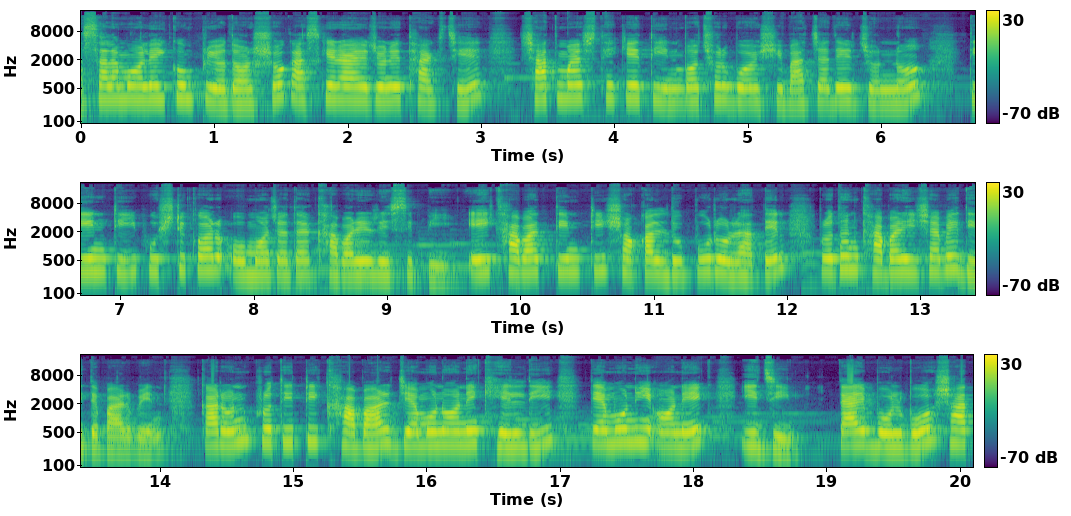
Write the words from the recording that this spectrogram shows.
আসসালামু আলাইকুম, প্রিয় দর্শক। আজকের আয়োজনে থাকছে সাত মাস থেকে তিন বছর বয়সী বাচ্চাদের জন্য তিনটি পুষ্টিকর ও মজাদার খাবারের রেসিপি। এই খাবার তিনটি সকাল, দুপুর ও রাতের প্রধান খাবার হিসাবে দিতে পারবেন। কারণ প্রতিটি খাবার যেমন অনেক হেলদি তেমনই অনেক ইজি তাই বলব, সাত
